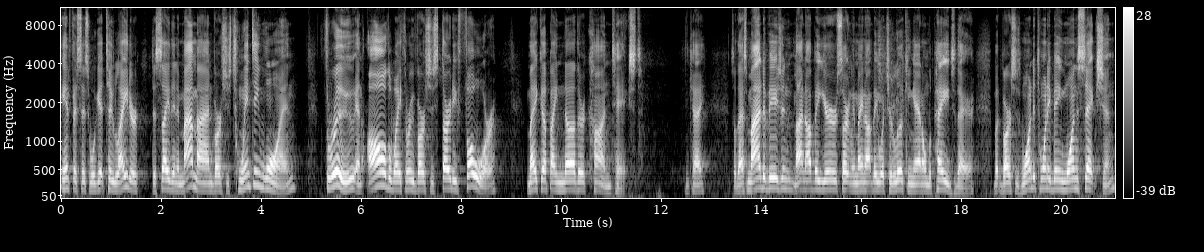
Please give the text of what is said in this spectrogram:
emphasis we'll get to later, to say that in my mind, verses 21 through and all the way through verses 34 make up another context. Okay? So that's my division. Might not be yours, certainly may not be what you're looking at on the page there. But verses 1 to 20 being one section,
